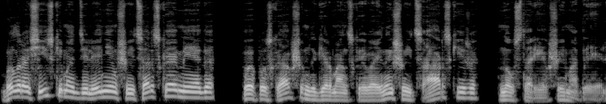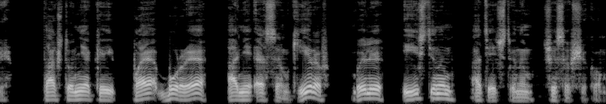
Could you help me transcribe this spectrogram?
был российским отделением швейцарской «Омега», выпускавшим до германской войны швейцарские же, но устаревшие модели. Так что некий П. Буре а не С.М. Киров, были истинным отечественным часовщиком.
